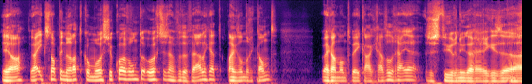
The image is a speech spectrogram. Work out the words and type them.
Ja, ja, ik snap inderdaad de commotie ook wel rond de oortjes en voor de veiligheid. Langs de andere kant, wij gaan dan 2K gravel rijden. Ze sturen nu daar ergens eh,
